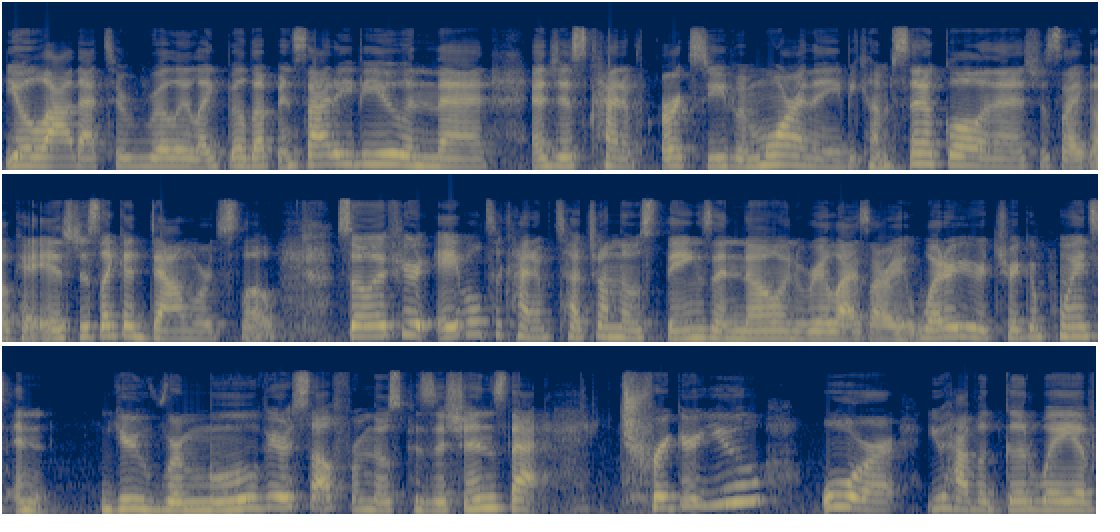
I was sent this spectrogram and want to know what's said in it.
you allow that to really like build up inside of you and then it just kind of irks you even more and then you become cynical and then it's just like okay it's just like a downward slope. So if you're able to kind of touch on those things and know and realize all right what are your trigger points and you remove yourself from those positions that trigger you or you have a good way of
